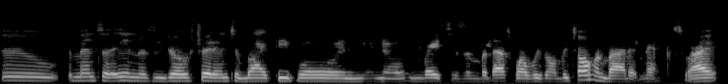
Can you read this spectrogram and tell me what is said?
through the mental illness and drove straight into black people and you know racism, but that's why we're gonna be talking about it next, right?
